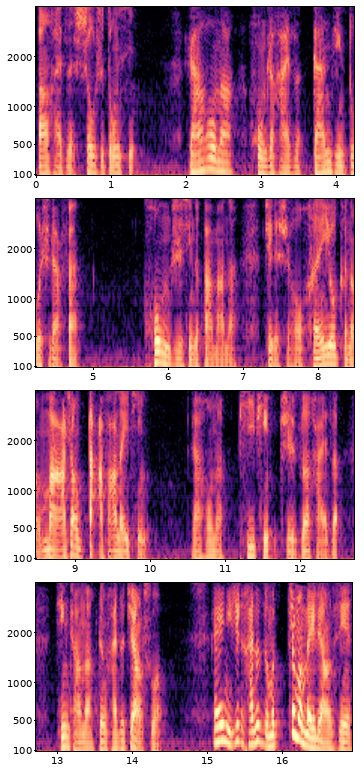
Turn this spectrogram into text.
帮孩子收拾东西，然后呢哄着孩子赶紧多吃点饭。控制型的爸妈呢，这个时候很有可能马上大发雷霆，然后呢批评指责孩子，经常呢跟孩子这样说：“哎，你这个孩子怎么这么没良心？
